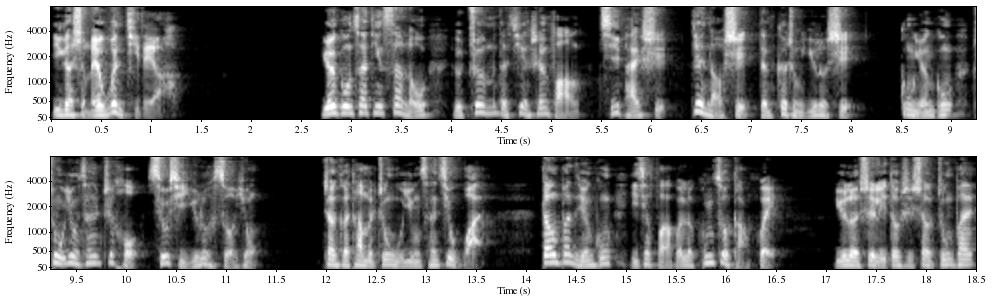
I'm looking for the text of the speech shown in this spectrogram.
应该是没有问题的呀。员工餐厅三楼有专门的健身房、棋牌室、电脑室等各种娱乐室，供员工中午用餐之后休息娱乐所用。张克他们中午用餐就晚，当班的员工已经返回了工作岗位，娱乐室里都是上中班、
